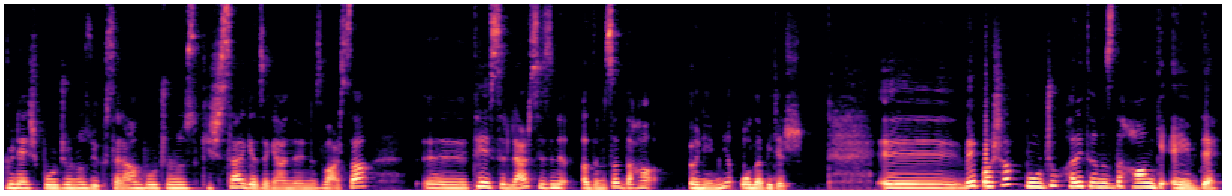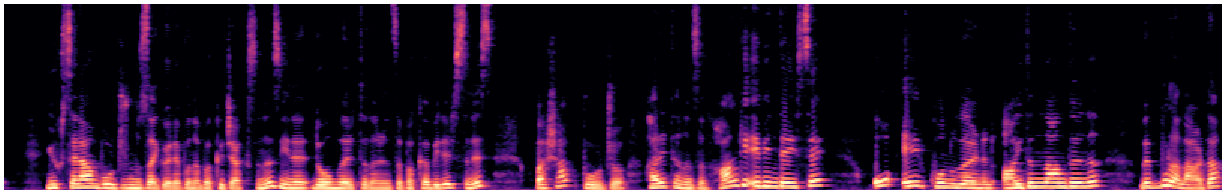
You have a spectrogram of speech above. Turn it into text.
Güneş burcunuz, yükselen burcunuz, kişisel gezegenleriniz varsa e, tesirler sizin adınıza daha önemli olabilir. E, ve Başak burcu haritanızda hangi evde? Yükselen burcunuza göre buna bakacaksınız. Yine doğum haritalarınıza bakabilirsiniz. Başak Burcu haritanızın hangi evindeyse o ev konularının aydınlandığını ve buralarda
